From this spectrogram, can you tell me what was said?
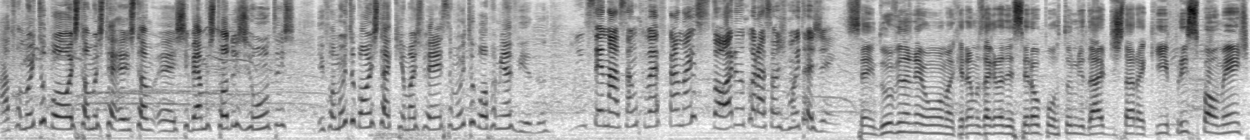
Ah, foi muito boa, estamos, estamos, eh, estivemos todos juntos e foi muito bom estar aqui, uma experiência muito boa para minha vida. Uma encenação que vai ficar na história, no coração de muita gente. Sem dúvida nenhuma, queremos agradecer a oportunidade de estar aqui, principalmente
